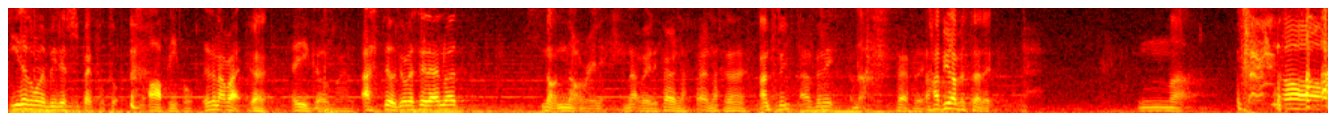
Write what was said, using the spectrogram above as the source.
he doesn't want to be disrespectful to our people. Isn't that right? Yeah. There you go, man. I still. Do you want to say that N word? Not, not really. Not really. Fair enough. Fair enough. Anthony, Anthony. Fair play. have you ever said it? Nah.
